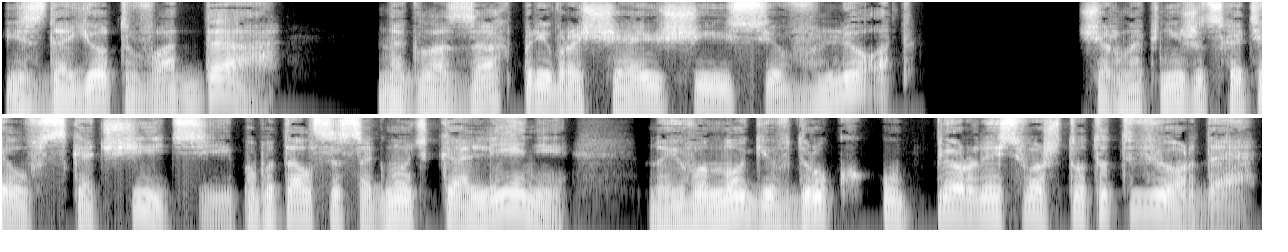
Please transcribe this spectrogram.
издает вода, на глазах превращающаяся в лед. Чернокнижец хотел вскочить и попытался согнуть колени, но его ноги вдруг уперлись во что-то твердое.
